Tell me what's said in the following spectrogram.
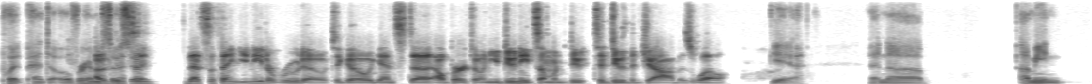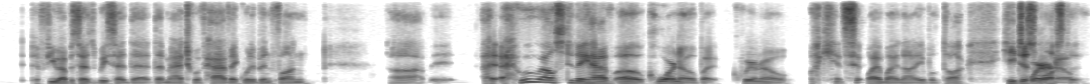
put Penta over him so soon. say that's the thing. You need a Rudo to go against uh, Alberto, and you do need someone to do, to do the job as well. Yeah. And uh I mean a few episodes we said that the match with Havoc would have been fun. Uh I, who else do they have? Oh, Cuerno, but Cuerno I can't say why am I not able to talk? He just lost Cuerno. to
